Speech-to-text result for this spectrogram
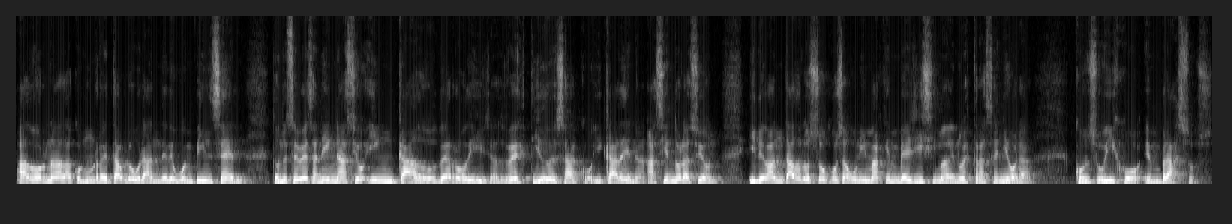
adornada con un retablo grande de buen pincel, donde se ve San Ignacio hincado de rodillas, vestido de saco y cadena, haciendo oración y levantado los ojos a una imagen bellísima de Nuestra Señora, con su hijo en brazos,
